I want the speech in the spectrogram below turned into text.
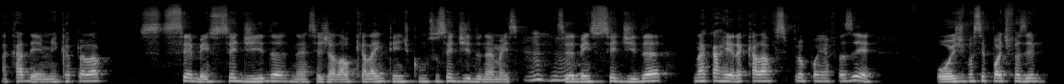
acadêmica para ela ser bem sucedida, né? Seja lá o que ela entende como sucedido, né? Mas uhum. ser bem sucedida na carreira que ela se propõe a fazer. Hoje você pode fazer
